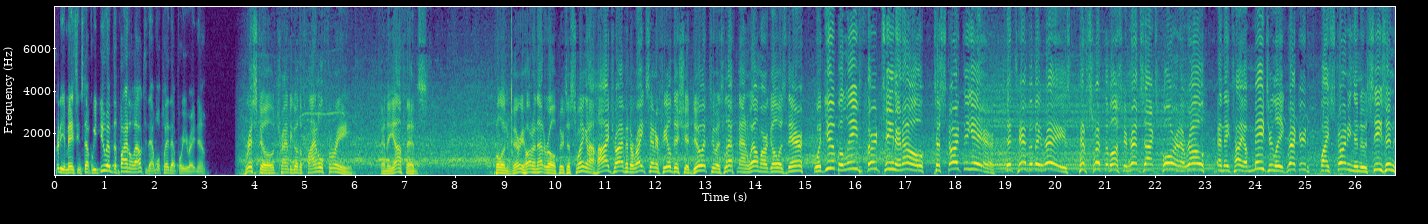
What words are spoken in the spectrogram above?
pretty amazing stuff. We do have the final out to that. We'll play that for you right now. Bristow trying to go the final three, and the offense pulling very hard on that rope. There's a swing and a high drive into right center field. This should do it to his left. Manuel Margot is there. Would you believe 13 and 0 to start the year? The Tampa Bay Rays have swept the Boston Red Sox four in a row, and they tie a major league record by starting the new season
